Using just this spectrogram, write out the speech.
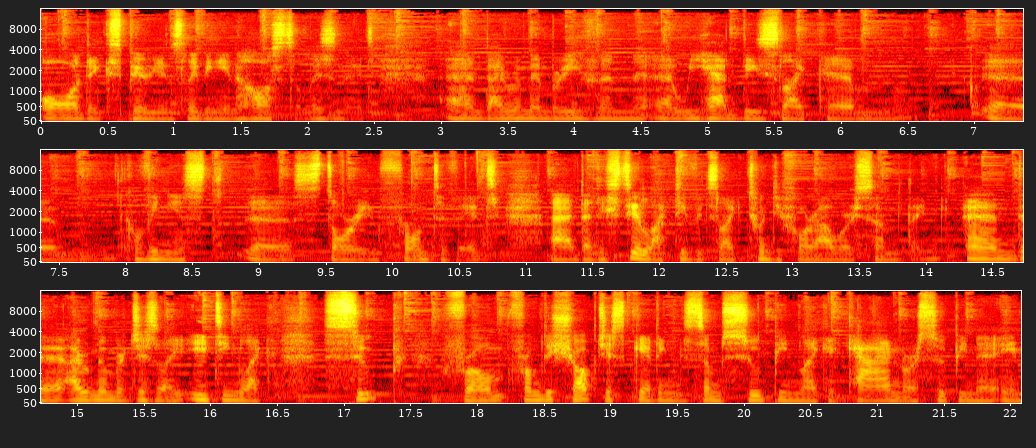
odd experience living in a hostel, isn't it? And I remember even uh, we had these like. Um, convenience uh, store in front of it uh, that is still active. It's like 24 hours something. And uh, i remember just like eating like soup from from the shop just getting some soup in like a can or soup in a in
